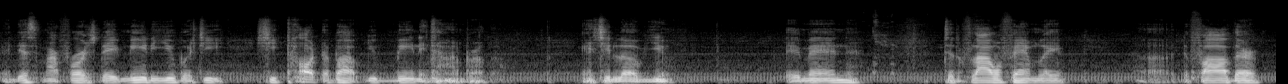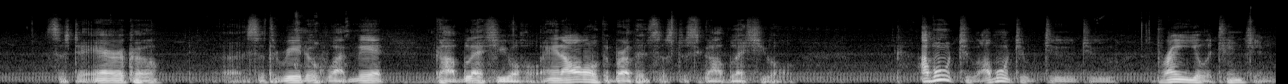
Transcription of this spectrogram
And this is my first day meeting you, but she she talked about you being a time brother. And she loved you. Amen. To the Flower family, uh, the father, Sister Erica, uh, Sister Rita, who I met, God bless you all. And all the brothers and sisters, God bless you all. I want to, I want to, to, to bring your attention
